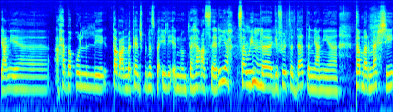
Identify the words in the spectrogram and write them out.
يعني آه، أحب أقول اللي طبعا ما كانش بالنسبة لي إنه انتهى على السريع. سويت آه، جفرت الداتن يعني آه، تمر محشي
